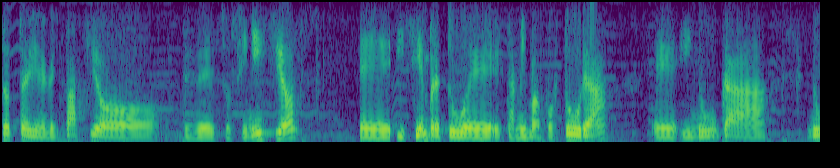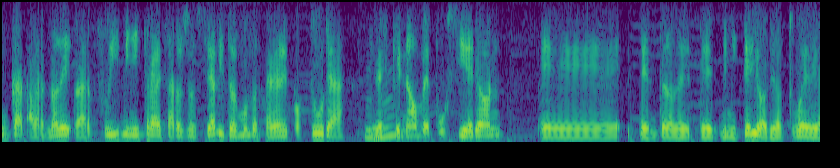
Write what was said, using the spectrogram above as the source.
Yo estoy en el espacio desde sus inicios, eh, y siempre tuve esta misma postura eh, y nunca, nunca, a ver, no fui ministra de Desarrollo Social y todo el mundo sabía mi postura y ves que no me pusieron eh, dentro del ministerio, yo tuve,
